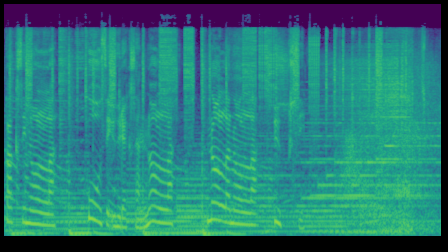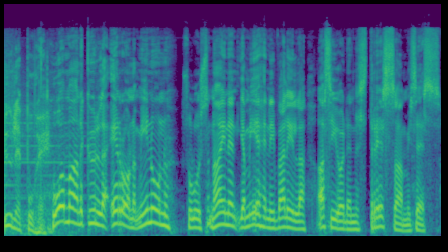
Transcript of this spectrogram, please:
020 690 001. Yle Puhe. Huomaan kyllä eron minun, suluissa nainen ja mieheni välillä asioiden stressaamisessa.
